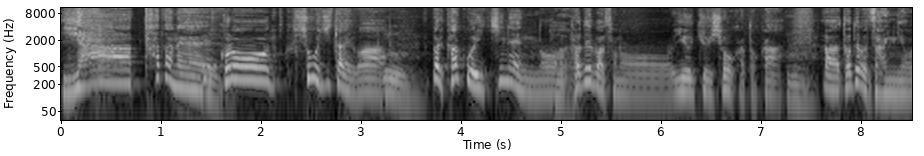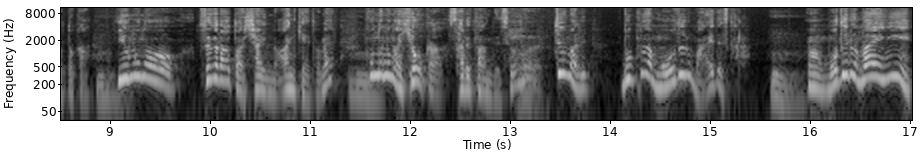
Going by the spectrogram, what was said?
いやーただね、この賞自体は、やっぱり過去1年の、例えばその有給消化とか、あ例えば残業とか、いうものをそれからあとは社員のアンケートね、こん。なものが評価されたんですよね。はい。つまり僕が戻る前ですから、うん。戻る前に、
